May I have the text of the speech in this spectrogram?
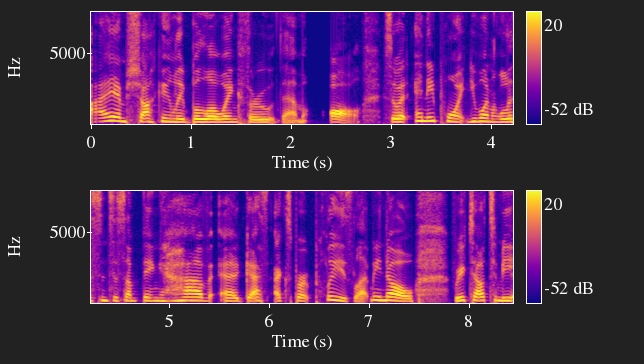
I am shockingly blowing through them all. So at any point you want to listen to something, have a guest expert, please let me know. Reach out to me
